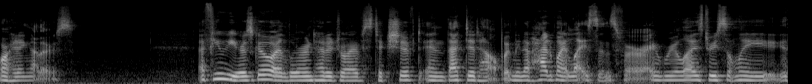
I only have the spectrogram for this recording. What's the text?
or hitting others a few years ago, I learned how to drive stick shift, and that did help. I mean, I've had my license for, I realized recently,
